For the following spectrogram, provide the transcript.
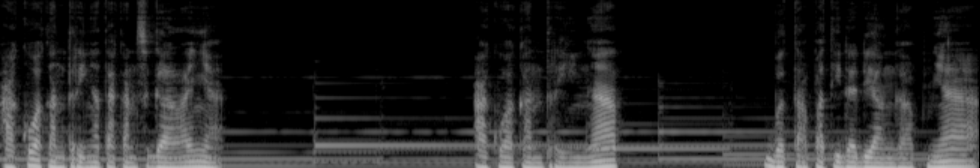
aku akan teringat akan segalanya. Aku akan teringat betapa tidak dianggapnya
